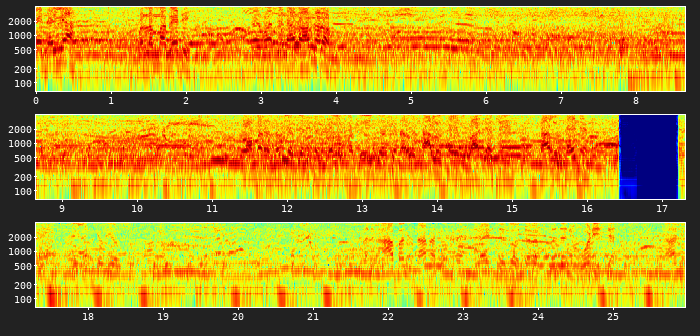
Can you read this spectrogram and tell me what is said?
એ નવ્યા બલમમાં બેઠી. કઈ વાંધો નહીં હાલો આ કરો. તો અમારા નવિયા બેન છે ને કલમમાં બે ગયા છે ને હવે ચાલુ થાય એની વાટે છે. ચાલુ થાય ને. અને આ બાજુ નાના છોકરાની રાઈડ છે, જો સરસ મજાની હોડી છે. નાની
